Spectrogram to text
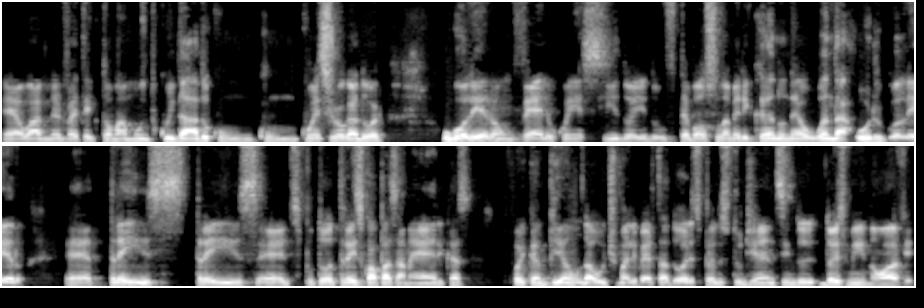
é, o Abner vai ter que tomar muito cuidado com, com, com esse jogador. O goleiro é um velho conhecido aí do futebol sul-americano, né? O Andahur, goleiro, é, três, três é, disputou três Copas Américas, foi campeão da última Libertadores pelo Estudiantes em 2009,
